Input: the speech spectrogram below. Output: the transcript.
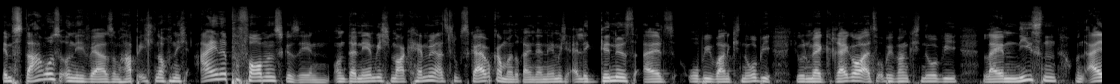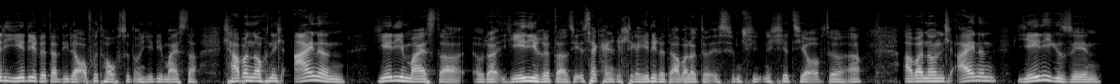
im Star Wars-Universum habe ich noch nicht eine Performance gesehen. Und da nehme ich Mark Hamill als Luke Skywalker mit rein, da nehme ich Alec Guinness als Obi-Wan Kenobi, Ewan McGregor als Obi-Wan Kenobi, Liam Neeson und all die Jedi-Ritter, die da aufgetaucht sind und Jedi-Meister. Ich habe noch nicht einen Jedi-Meister oder Jedi-Ritter, sie ist ja kein richtiger Jedi-Ritter, aber Leute, ist nicht jetzt hier auf der, ja, aber noch nicht einen Jedi gesehen,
